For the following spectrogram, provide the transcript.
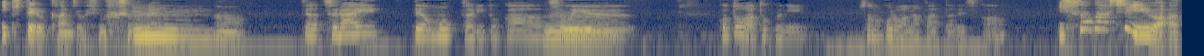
う、生きてる感じはしますようね。んうん。じゃあ辛いって思ったりとか、うんそういうことは特にその頃はなかったですか？忙しいはあっ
